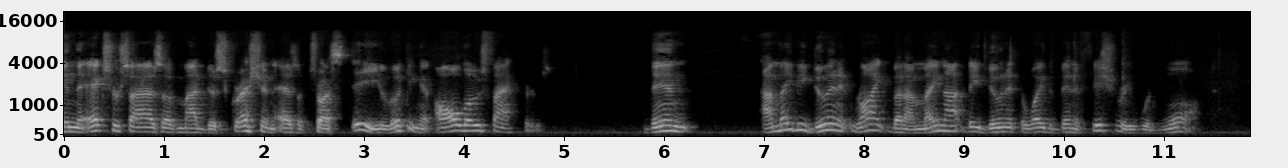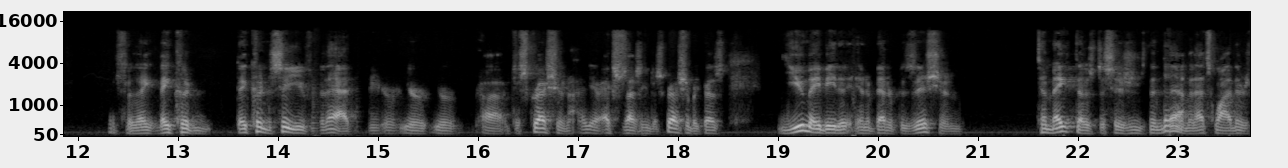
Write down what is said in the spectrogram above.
in the exercise of my discretion as a trustee, looking at all those factors, then I may be doing it right, but I may not be doing it the way the beneficiary would want. So they, they couldn't they couldn't sue you for that your your your uh, discretion, you know, exercising discretion because you may be in a better position to make those decisions than them, and that's why there's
